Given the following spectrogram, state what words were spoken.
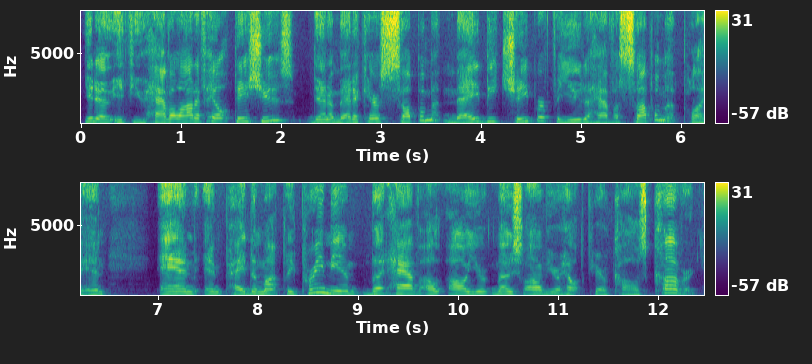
You know, if you have a lot of health issues, then a Medicare supplement may be cheaper for you to have a supplement plan and and pay the monthly premium, but have all, all your most all of your health care costs covered.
